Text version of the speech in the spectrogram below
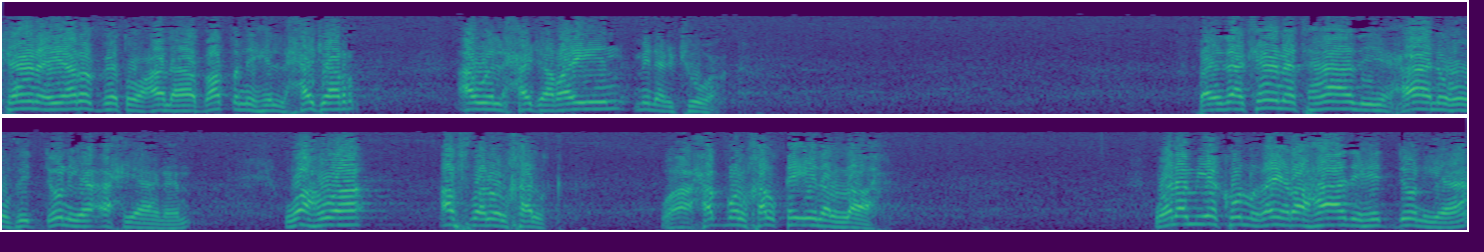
كان يربط على بطنه الحجر أو الحجرين من الجوع. فإذا كانت هذه حاله في الدنيا أحيانا وهو أفضل الخلق وأحب الخلق إلى الله ولم يكن غير هذه الدنيا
